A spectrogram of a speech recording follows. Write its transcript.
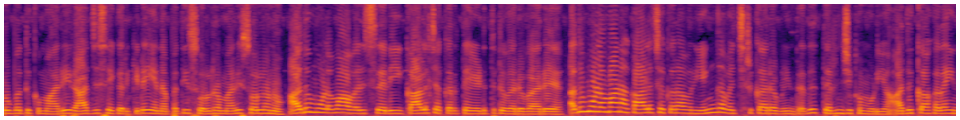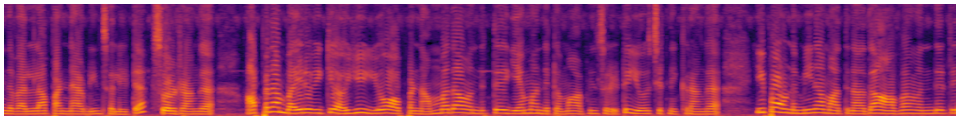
ரூபத்துக்கு மாறி ராஜசேகர் கிட்ட என்னை பத்தி சொல்ற மாதிரி சொல்லணும். அது மூலமா அவர் சரி காலச்சக்கரத்தை எடுத்துட்டு வருவாரு. அது மூலமா நான் காலச்சக்கரம் அவர் எங்க வச்சிருக்காரு அப்படின்றது தெரிஞ்சுக்க முடியும். அதுக்காக தான் இந்த வேலைலாம் பண்ண அப்படின்னு சொல்லிட்டு சொல்றாங்க. அப்பதான் பைரவிக்கு ஐயோ அப்ப நம்ம தான் வந்துட்டு ஏமாந்துட்டோமா? அப்படின்னு சொல்லிட்டு யோசிச்சுட்டு நிக்கிறாங்க. இப்போ உன்னை மீனா மாத்தினாதான் அவன் வந்துட்டு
